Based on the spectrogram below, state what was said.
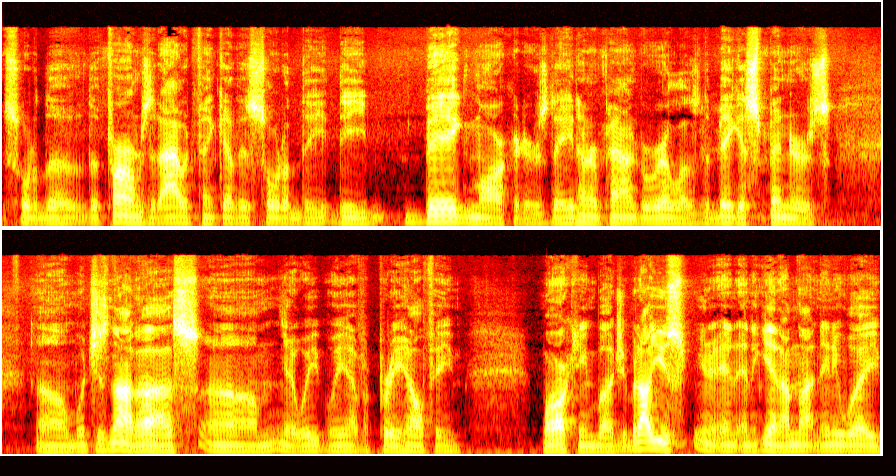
sort of the, the firms that I would think of as sort of the the big marketers, the 800 pound gorillas, the biggest spenders, um, which is not us. Um, you know, we we have a pretty healthy marketing budget. But I'll use, you know, and, and, again, I'm not in any way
